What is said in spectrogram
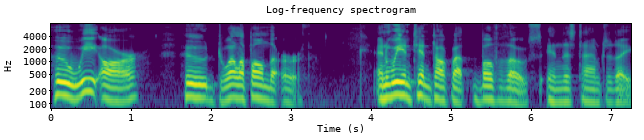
who we are who dwell upon the earth. And we intend to talk about both of those in this time today.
